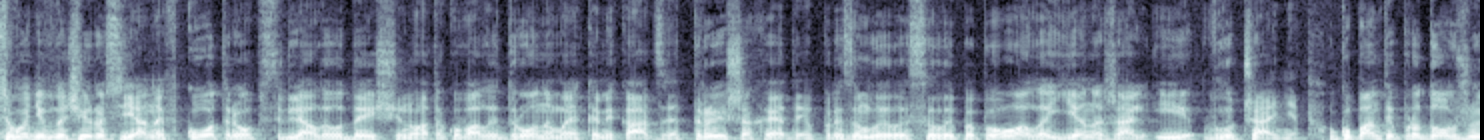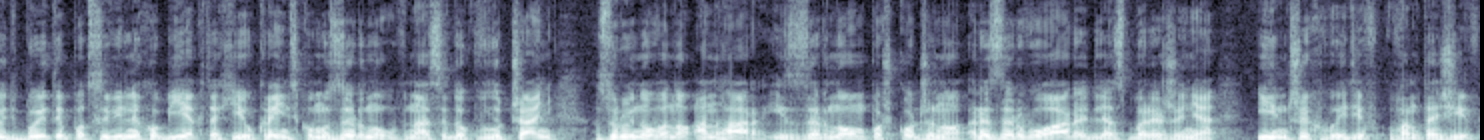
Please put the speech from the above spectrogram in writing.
Сьогодні вночі росіяни вкотре обстріляли Одещину, атакували дронами камікадзе. Три шахеди приземлили сили ППО, але є, на жаль, і влучання. Окупанти продовжують бити по цивільних об'єктах і українському зерну. Внаслідок влучань зруйновано ангар із зерном, пошкоджено резервуари для збереження інших видів вантажів.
